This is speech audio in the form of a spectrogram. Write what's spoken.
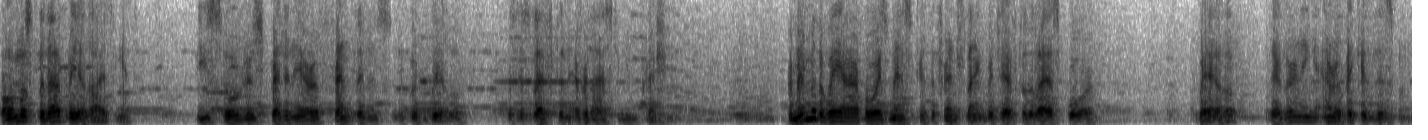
Almost without realizing it, these soldiers spread an air of friendliness and goodwill that has left an everlasting impression. Remember the way our boys massacred the French language after the last war? Well, they're learning Arabic in this one.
